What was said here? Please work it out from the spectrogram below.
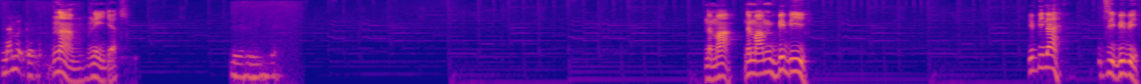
Nem ötöt? Nem, négyet. Négyet. Nem á, nem ám, Bibi! Bibi ne! Zi, Bibi!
